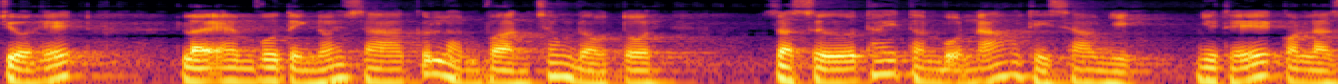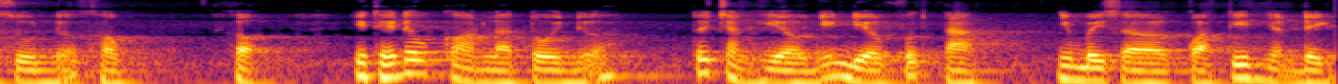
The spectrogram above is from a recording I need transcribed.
Chưa hết, Lời em vô tình nói ra cứ lẩn vẩn trong đầu tôi. Giả sử thay toàn bộ não thì sao nhỉ? Như thế còn là Jun nữa không? Không, Như thế đâu còn là tôi nữa. Tôi chẳng hiểu những điều phức tạp, Nhưng bây giờ quả tim nhận định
